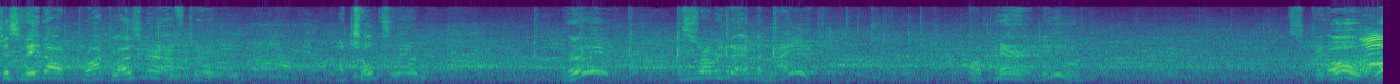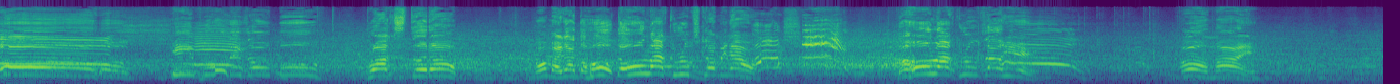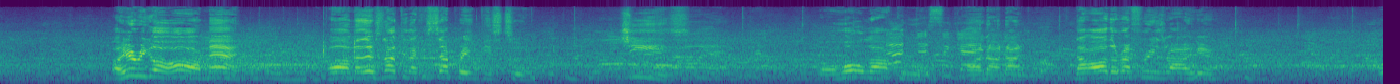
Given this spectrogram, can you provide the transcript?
Just laid out Brock Lesnar after a choke slam? Really? This is where we're gonna end the night? Apparently. Straight. Oh! Whoa! He pulled his own move. Brock stood up. Oh my God! The whole the whole locker room's coming out. Oh shit! The whole locker room's out here. Oh, oh my. Oh, here we go. Oh man. Oh man, there's nothing that can separate these two. Jeez. The whole locker Not room. this Oh no, not now all the referees are out here.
